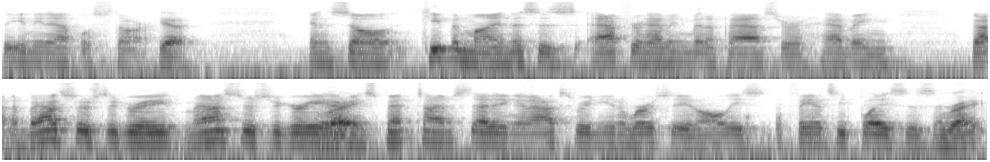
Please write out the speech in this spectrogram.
the Indianapolis Star. Yeah. And so keep in mind, this is after having been a pastor, having gotten a bachelor's degree, master's degree, Right. having spent time studying at Oxford University and all these fancy places. And Right.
